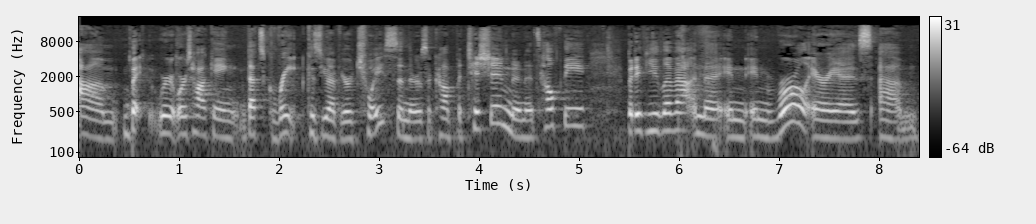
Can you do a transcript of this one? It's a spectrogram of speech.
Um, but we're, we're talking that's great because you have your choice and there's a competition and it's healthy. But if you live out in the in, in rural areas. Um,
